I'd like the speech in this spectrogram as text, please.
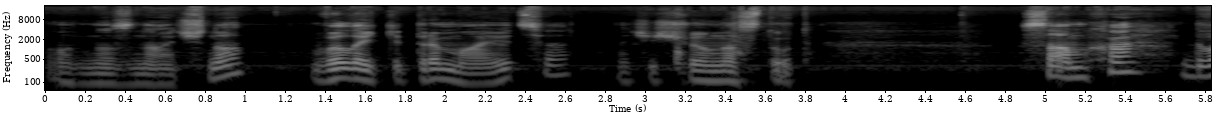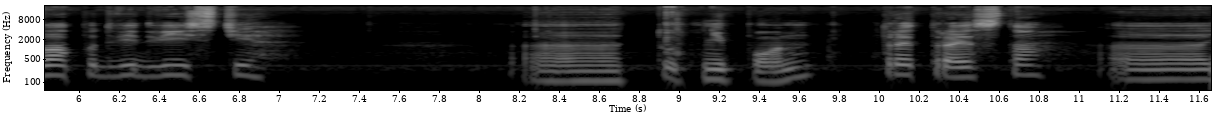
Однозначно. Великі тримаються. Значить, що в нас тут? Самха 2 по 2200. Е, тут Ніпон 3300. Е,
